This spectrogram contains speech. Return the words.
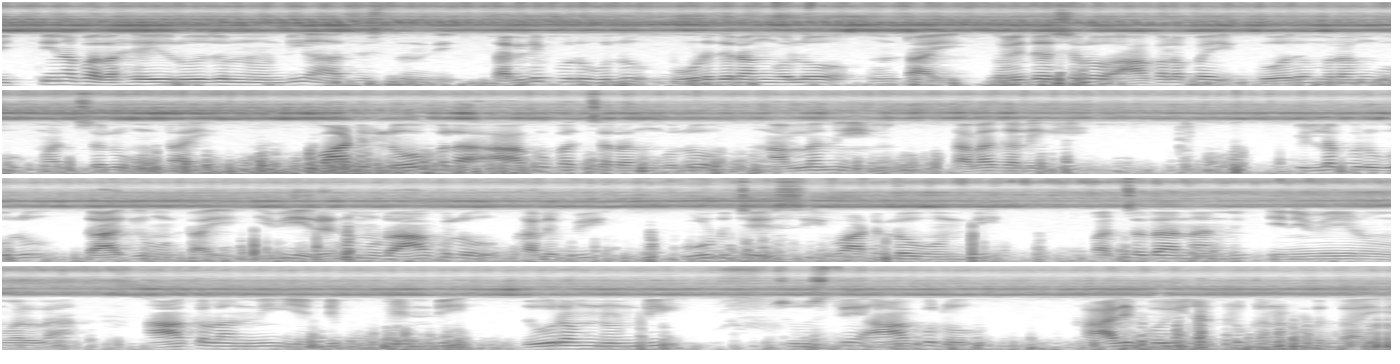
విత్తిన పదహైదు రోజుల నుండి ఆశిస్తుంది. తల్లి పురుగులు బూడిద రంగులో ఉంటాయి. తొలి దశలో ఆకులపై గోధుమ రంగు మచ్చలు ఉంటాయి. వాటి లోపల ఆకుపచ్చ రంగులో నల్లని తల కలిగి పిల్ల పురుగులు దాగి ఉంటాయి. ఇవి రెండు మూడు ఆకులు కలిపి గూడు చేసి వాటిలో ఉండి పచ్చదనాన్ని తినివేయడం వల్ల ఆకులన్నీ ఎండి ఎండి దూరం నుండి చూస్తే ఆకులు కాలిపోయినట్టు కనపడతాయి.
